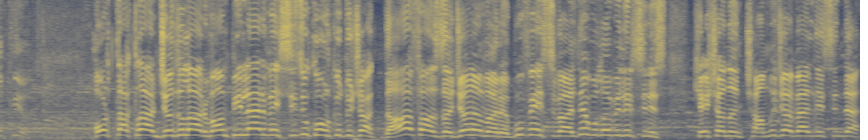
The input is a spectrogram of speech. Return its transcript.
akıyor. Hortlaklar, cadılar, vampirler ve sizi korkutacak daha fazla canavarı bu festivalde bulabilirsiniz. Keşan'ın Çamlıca beldesinde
